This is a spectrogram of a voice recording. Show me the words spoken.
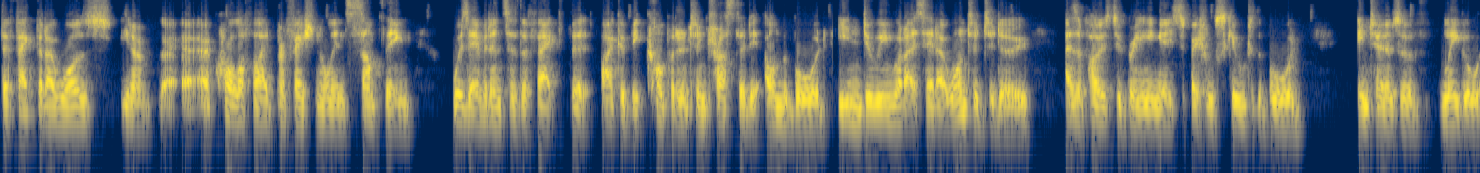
the fact that I was, you know, a, qualified professional in something was evidence of the fact that I could be competent and trusted on the board in doing what I said I wanted to do, as opposed to bringing a special skill to the board in terms of legal.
